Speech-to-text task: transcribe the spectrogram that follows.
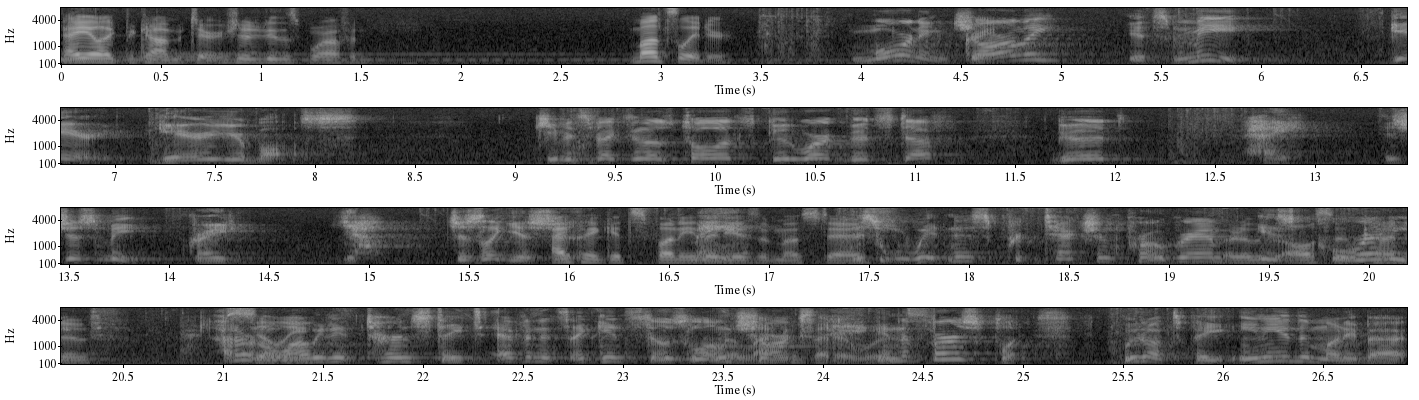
How you like the commentary? Should I do this more often? Months later. Morning, Charlie. It's me, Gary. Gary, your boss. Keep inspecting those toilets. Good work, good stuff. Good. Hey, it's just me, Grady. Yeah, just like yesterday. I think it's funny that he has a mustache. This witness protection program But it was is also great. kind of I don't know why we didn't turn state's evidence against those loan sharks in the first place. We don't have to pay any of the money back.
